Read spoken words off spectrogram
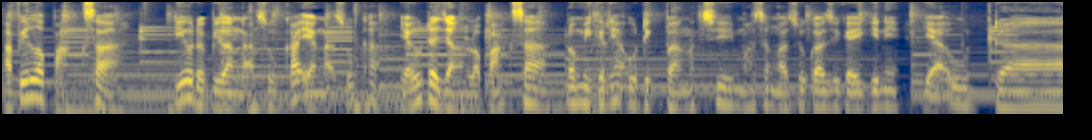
tapi lo paksa dia udah bilang nggak suka ya nggak suka. Ya udah jangan lo paksa. Lo mikirnya udik banget sih masa nggak suka sih kayak gini? Ya udah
